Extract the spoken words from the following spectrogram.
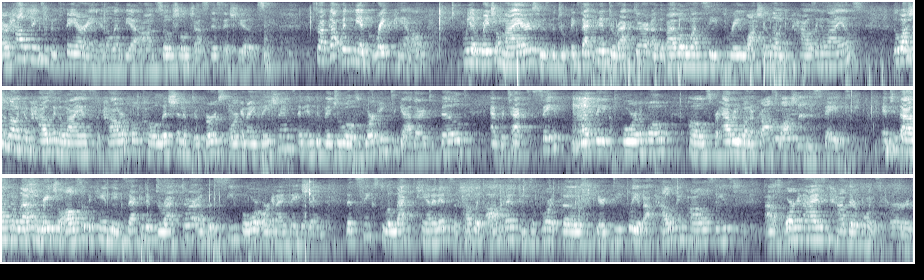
or how things have been faring in Olympia on social justice issues. So I've got with me a great panel. We have Rachel Myers, who's the executive director of the 501c3 Washington Low Income Housing Alliance. The Washington Low Income Housing Alliance is a powerful coalition of diverse organizations and individuals working together to build and protect safe, healthy, affordable homes for everyone across Washington state. In 2011, Rachel also became the executive director of the C4 organization that seeks to elect candidates to public office and support those who care deeply about housing policies, uh, organize and have their voice heard.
